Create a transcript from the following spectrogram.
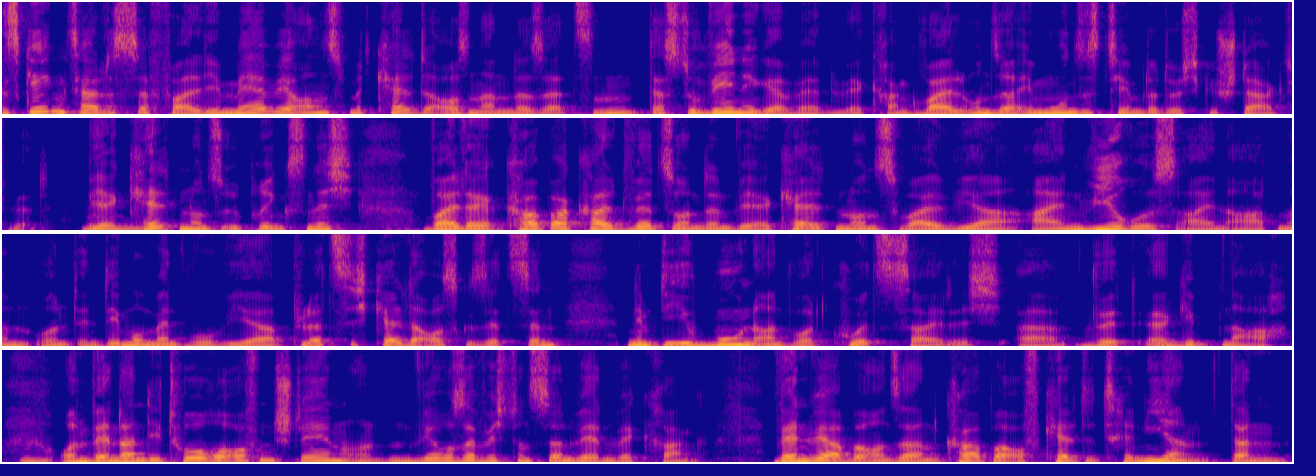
Das Gegenteil ist der Fall. Je mehr wir uns mit Kälte auseinandersetzen, desto weniger werden wir krank, weil unser Immunsystem dadurch gestärkt wird. Wir mhm. erkälten uns übrigens nicht, weil der Körper kalt wird, sondern wir erkälten uns, weil wir ein Virus einatmen. Und in dem Moment, wo wir plötzlich Kälte ausgesetzt sind, nimmt die Immunantwort kurzzeitig, äh, wird, äh, mhm. gibt nach. Mhm. Und wenn dann die Tore offen stehen und ein Virus erwischt uns, dann werden wir krank. Wenn wir aber unseren Körper auf Kälte trainieren, dann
